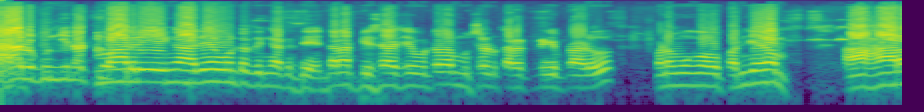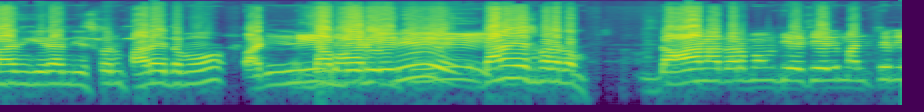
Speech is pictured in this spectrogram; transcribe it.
కాలు గుంజినట్లు. మరి ఇంకా అదే ఉంటది ఇంకా అదే. దాని పిశాచి ఉంటుంది? ముసలోడు కరెక్ట్ చెప్పినాడు. మనము పని చేద్దాం. ఆహారాన్ని గీరాన్ని తీసుకొని పాడేద్దాము. అన్ని దానం చేసి పడదాం దాన ధర్మం చేసేది మంచిది.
